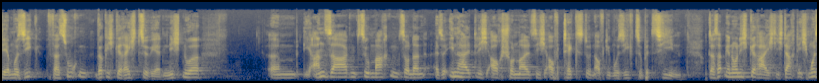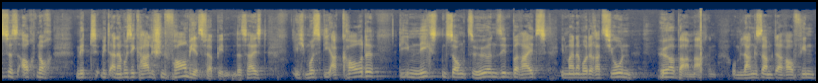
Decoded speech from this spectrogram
der Musik versuchen, wirklich gerecht zu werden. Nicht nur ähm, die Ansagen zu machen, sondern also inhaltlich auch schon mal sich auf Text und auf die Musik zu beziehen. Und das hat mir noch nicht gereicht. Ich dachte, ich muss das auch noch mit, mit einer musikalischen Form jetzt verbinden. Das heißt, ich muss die Akkorde, die im nächsten Song zu hören sind, bereits in meiner Moderation hörbar machen, um langsam daraufhin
